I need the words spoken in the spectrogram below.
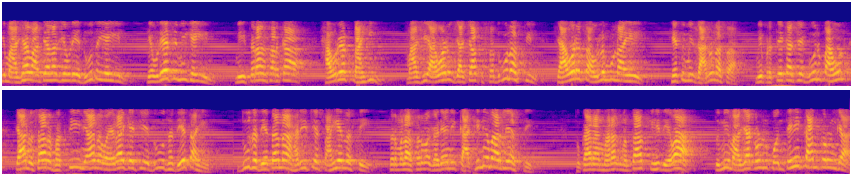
की माझ्या वाट्याला जेवढे दूध येईल तेवढेच मी घेईन. मी इतरांसारखा हावरत नाही. माझी आवड ज्याच्यात सद्गुण असतील त्यावरच अवलंबून आहे. हे तुम्ही जाणून असा. मी प्रत्येकाचे गुण पाहून त्यानुसार भक्ती ज्ञान वैराग्याचे दूध देत आहे. दूध देताना हरीचे साह्य नसते तर मला सर्व गड्यांनी काठीने मारले असते. तुकाराम महाराज म्हणतात की हे देवा तुम्ही माझ्याकडून कोणतेही काम करून घ्या.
